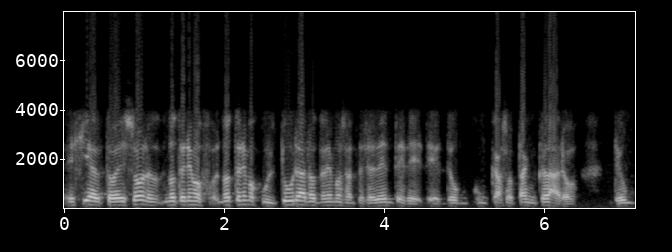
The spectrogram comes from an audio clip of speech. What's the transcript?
Es cierto eso, no, tenemos no tenemos cultura, no tenemos antecedentes de, de, un, caso tan claro de un,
